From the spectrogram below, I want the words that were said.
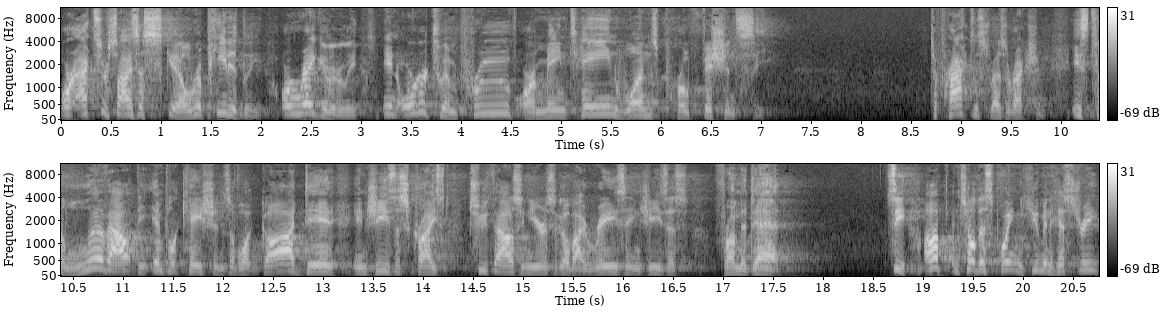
or exercise a skill repeatedly or regularly in order to improve or maintain one's proficiency. To practice resurrection is to live out the implications of what God did in Jesus Christ 2,000 years ago by raising Jesus from the dead. See, up until this point in human history,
